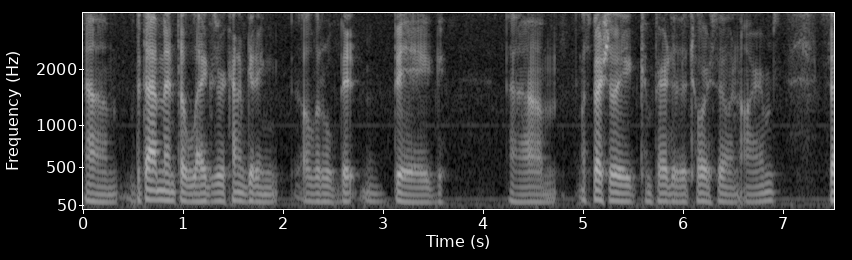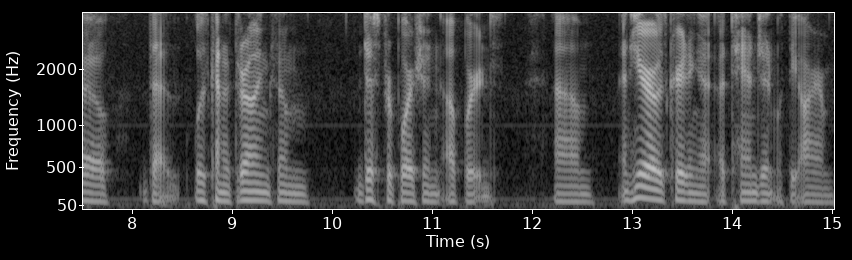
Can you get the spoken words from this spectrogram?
um, but that meant the legs were kind of getting a little bit big, um, especially compared to the torso and arms. So that was kind of throwing some disproportion upwards. Um, and here I was creating a, a, tangent with the arm.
